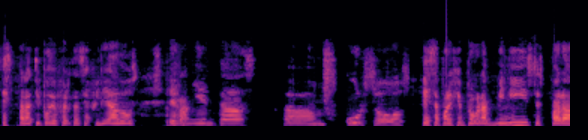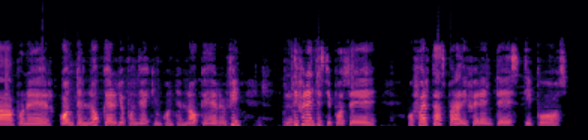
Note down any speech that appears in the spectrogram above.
es para tipo de ofertas de afiliados, herramientas, cursos. Esta, por ejemplo, Grab Minis es para poner Content Locker. Yo pondría aquí un Content Locker. En fin, diferentes tipos de ofertas para diferentes tipos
